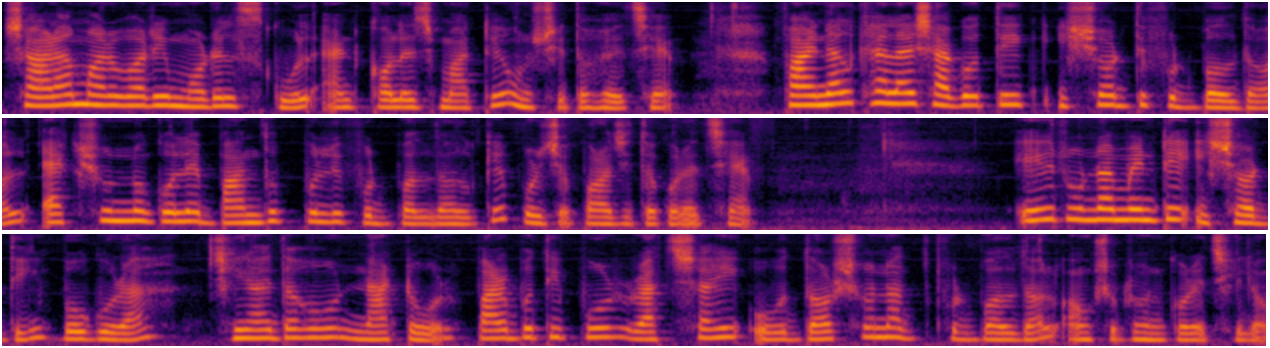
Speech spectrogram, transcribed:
Sara Marwari model school and college মাঠে অনুষ্ঠিত হয়েছে। ফাইনাল খেলায় স্বাগতিক ঈশ্বরদী ফুটবল দল এক শূন্য গোলে বান্ধবপল্লী ফুটবল দলকে পরাজিত করেছে। এই টুর্নামেন্টে ঈশ্বরদী, বগুড়া, ঝিনাইদহ, নাটোর, পার্বতীপুর, রাজশাহী ও দর্শনাথ ফুটবল দল অংশগ্রহণ করেছিল।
